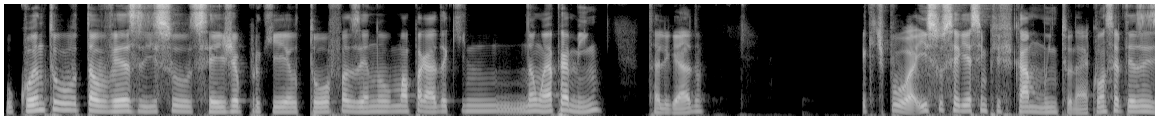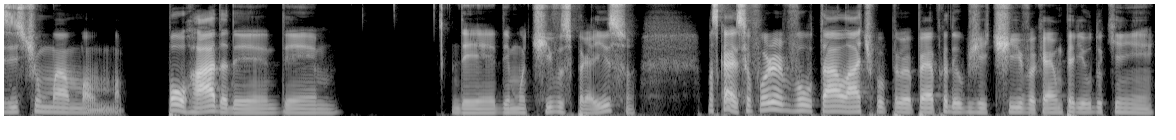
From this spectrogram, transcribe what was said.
O quanto talvez isso seja porque eu tô fazendo uma parada que não é para mim, tá ligado? É que, tipo, isso seria simplificar muito, né? Com certeza existe uma, uma, uma porrada de, de, de, de motivos para isso. Mas, cara, se eu for voltar lá, tipo, pra, pra época da Objetiva, que era um período que.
